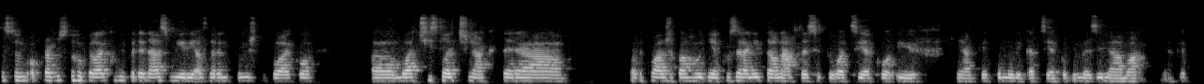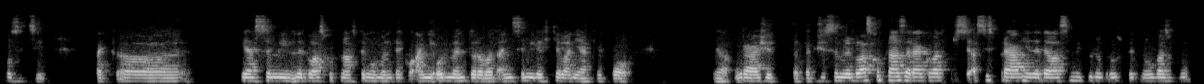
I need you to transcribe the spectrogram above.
to jsem opravdu z toho byla jako vyvedená z míry a vzhledem k tomu, že to byla jako uh, mladší slečna, která byla taková, řekla, hodně jako zranitelná v té situaci, jako i v nějaké komunikaci jako by mezi náma, nějaké pozici tak uh, já jsem ji nebyla schopná v ten moment jako ani odmentorovat, ani jsem ji nechtěla nějak jako ja, urážet, takže jsem nebyla schopná zareagovat prostě asi správně, nedala jsem mi tu dobrou zpětnou vazbu,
